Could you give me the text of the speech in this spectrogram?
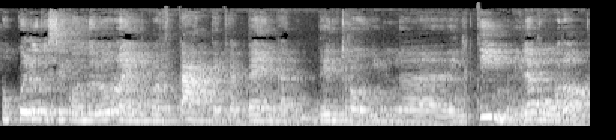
o quello che secondo loro è importante che avvenga dentro il, il team di lavoro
